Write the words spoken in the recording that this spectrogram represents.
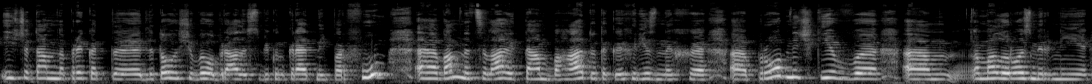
і що там, наприклад, е, для того, щоб ви обрали собі конкретний парфум, е, вам надсилають там багато таких різних е, пробничків, ем, малорозмірні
